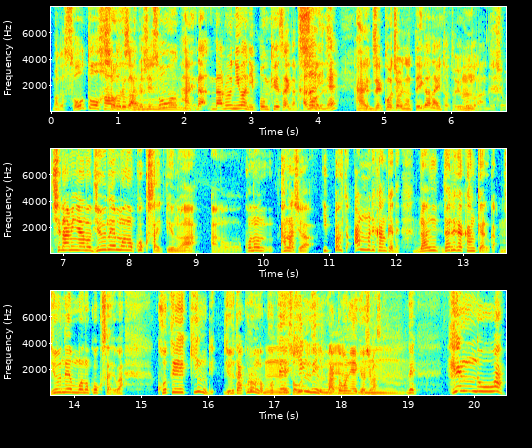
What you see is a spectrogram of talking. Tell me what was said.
まだ相当ハードルがあるしそうはい。ななるには日本経済がかなりね、はい。絶好調になっていかないとということなんでしょう。ちなみにあの10年もの国債っていうのはあのこの話は一般の人あんまり関係ない、何誰が関係あるか、10年もの国債は固定金利住宅ローンの固定金利にまともに影響します。うん。で変動は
